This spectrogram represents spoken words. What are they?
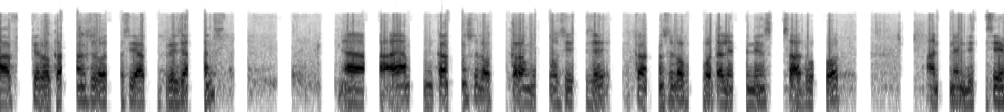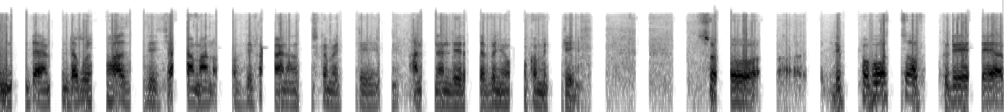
uh, fellow councillors here present. Uh, I am Councillor Karamosise, Councillor for Talent in Southwark, and at the same time, double has the chairman of the Finance Committee and then the Revenue Committee. So, uh, the purpose of today's uh,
